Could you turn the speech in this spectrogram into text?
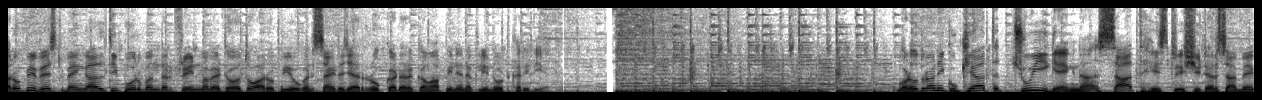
આરોપી વેસ્ટ બેંગાલથી પોરબંદર ટ્રેનમાં બેઠો હતો. આરોપી ઓગણસાઠ હજાર રોકડ રકમ આપીને નકલી નોટ ખરીદી હતી. વડોદરાની કુખ્યાત ચુઈ ગેંગના સાત હિસ્ટ્રી શીટર સામે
